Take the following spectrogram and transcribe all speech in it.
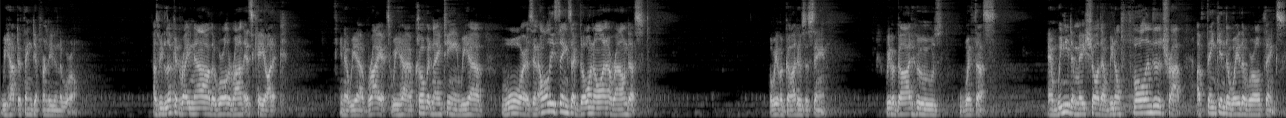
we have to think differently than the world. As we look at right now, the world around it's chaotic. You know, we have riots, we have COVID 19, we have wars, and all these things are going on around us. But we have a God who's the same. We have a God who's with us. And we need to make sure that we don't fall into the trap of thinking the way the world thinks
